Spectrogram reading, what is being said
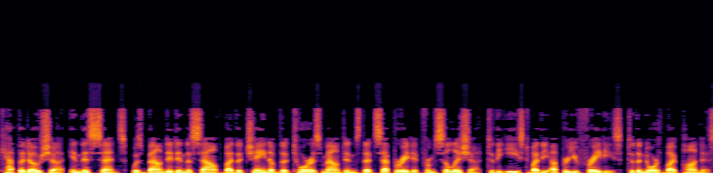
Cappadocia, in this sense, was bounded in the south by the chain of the Taurus Mountains that separate it from Cilicia, to the east by the upper Euphrates, to the north by Pontus,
